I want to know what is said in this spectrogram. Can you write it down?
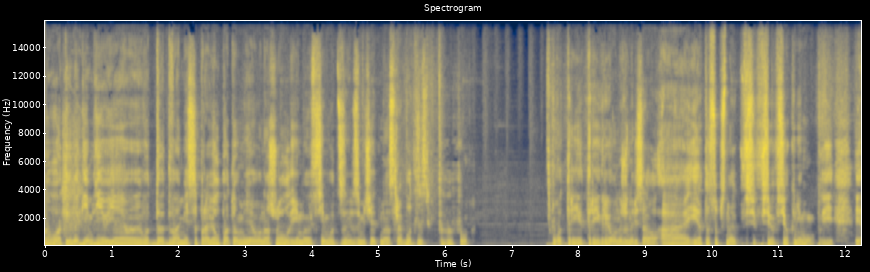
Ну вот, и на GameDev я вот два месяца провел, потом я его нашел, и мы с ним вот замечательно сработались. Вот три, три игры он уже нарисовал. А это, собственно, все, все, все к нему. И, и,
